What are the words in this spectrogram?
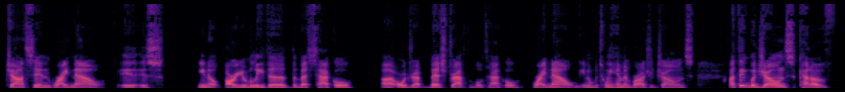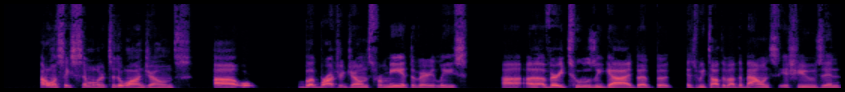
Johnson right now is, is you know arguably the the best tackle uh, or dra- best draftable tackle right now. You know between him and Broderick Jones. I think with Jones, kind of I don't want to say similar to Dawand Jones, uh, or, but Broderick Jones for me at the very least uh, a very toolsy guy, but but as we talked about the balance issues and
